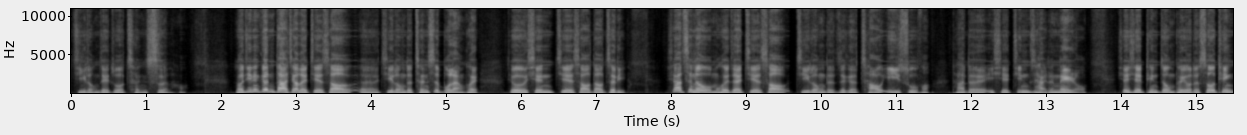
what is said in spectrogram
基隆这座城市了哈。那么今天跟大家来介绍，呃，基隆的城市博览会，就先介绍到这里。下次呢，我们会再介绍基隆的这个潮艺术哈，它的一些精彩的内容。谢谢听众朋友的收听。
